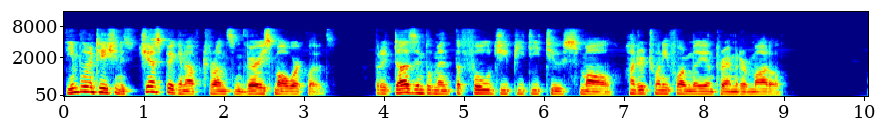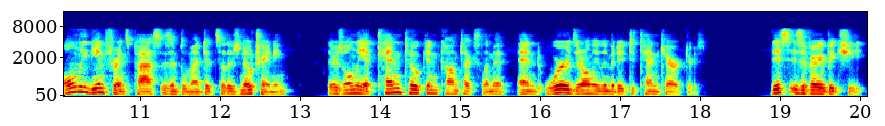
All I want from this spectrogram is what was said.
The implementation is just big enough to run some very small workloads, but it does implement the full GPT-2 small 124 million parameter model. Only the inference pass is implemented, so there's no training. There's only a 10 token context limit, and words are only limited to 10 characters. This is a very big sheet.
